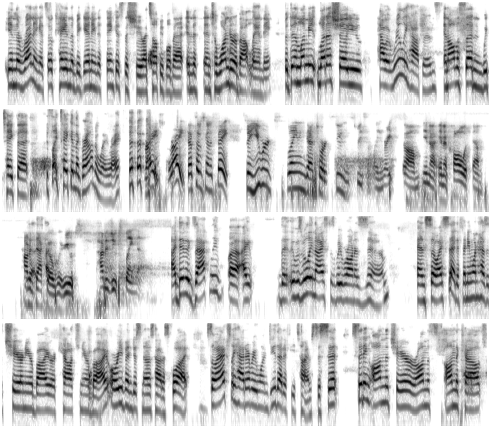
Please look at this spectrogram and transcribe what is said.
in the running, it's okay in the beginning to think it's the shoe. I tell people that and to, and to wonder about landing. But then let me let us show you how it really happens. And all of a sudden we take that, it's like taking the ground away, right? right, right. That's what I was gonna say. So you were explaining that to our students recently, right? Um, in a in a call with them. How did yes, that go? Where you how did you explain that? I did exactly uh, I the, it was really nice because we were on a Zoom and so I said, if anyone has a chair nearby or a couch nearby, or even just knows how to squat. So I actually had everyone do that a few times to sit sitting on the chair or on the on the couch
